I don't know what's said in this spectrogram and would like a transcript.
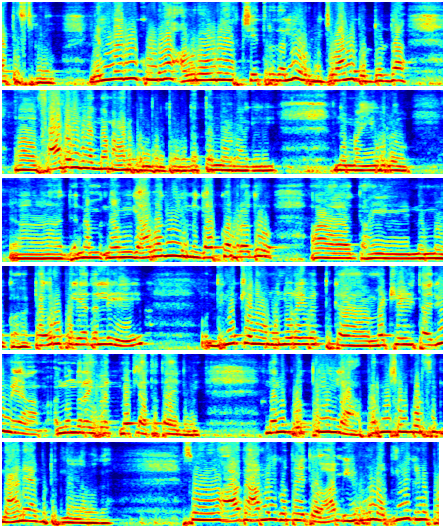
ಆರ್ಟಿಸ್ಟ್ಗಳು ಎಲ್ಲರೂ ಕೂಡ ಅವರವರ ಕ್ಷೇತ್ರದಲ್ಲಿ ಅವ್ರು ನಿಜವಾಗ್ಲೂ ದೊಡ್ಡ ದೊಡ್ಡ ಸಾಧನೆಗಳನ್ನು ಮಾಡಿ ಬಂದಂಥವ್ರು. ದತ್ತಣ್ಣವರಾಗಲಿ ನಮ್ಮ ಇವರು ನಮ್ಮ ನಮ್ಗೆ ಯಾವಾಗಲೂ ಇವನು ಜ್ಞಾಪಕ ಬರೋದು ನಮ್ಮ ಟಗರುಪಲ್ಯದಲ್ಲಿ ಟಗರು ಪಲ್ಯದಲ್ಲಿ ದಿನಕ್ಕೆ ನಾವು ಮುನ್ನೂರೈವತ್ತು ಕ, ಮೆಟ್ಲು ಇಳಿತಾ ಇದ್ವಿ ಮುನ್ನೂರೈವತ್ತು ಮೆಟ್ಲು ಹತ್ತುತ್ತಾ ಇದ್ವಿ. ನನಗೆ ಗೊತ್ತಿರಲಿಲ್ಲ. ಪರ್ಮಿಷನ್ ಕೊಡ್ಸಿದ್ದು ನಾನೇ ಆಗ್ಬಿಟ್ಟಿದ್ನಲ್ಲ ಅವಾಗ. ಸೊ ಅದು ಆಮೇಲೆ ಗೊತ್ತಾಯ್ತು. ಆಮೇಲೆ ಇವಳು ಒಬ್ಬನೇ ಕಣಪ್ಪ,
